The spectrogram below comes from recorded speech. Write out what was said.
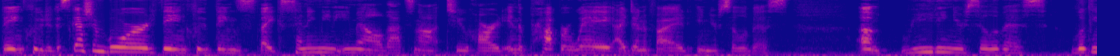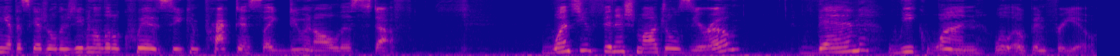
they include a discussion board. They include things like sending me an email. That's not too hard in the proper way identified in your syllabus. Um, reading your syllabus, looking at the schedule. There's even a little quiz so you can practice like doing all this stuff. Once you finish Module 0, then week 1 will open for you.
